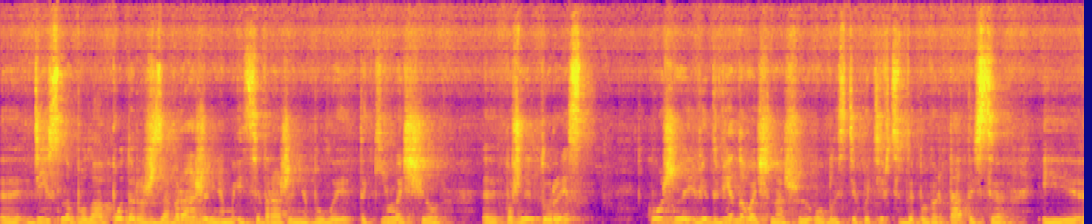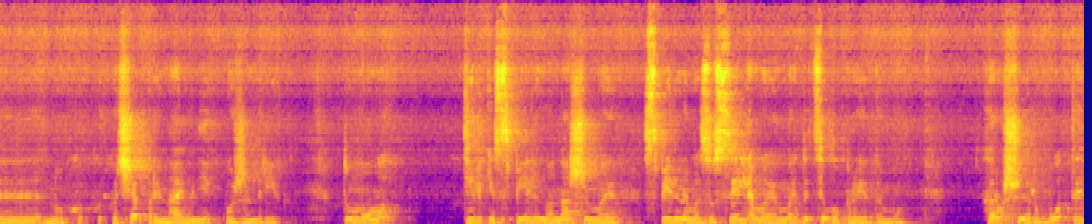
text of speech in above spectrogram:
е, дійсно була подорож за враженнями, і ці враження були такими, що е, кожний турист, кожен відвідувач нашої області хотів сюди повертатися і ну, хоча б принаймні кожен рік. Тому тільки спільно, нашими спільними зусиллями ми до цього прийдемо. Хорошої роботи,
